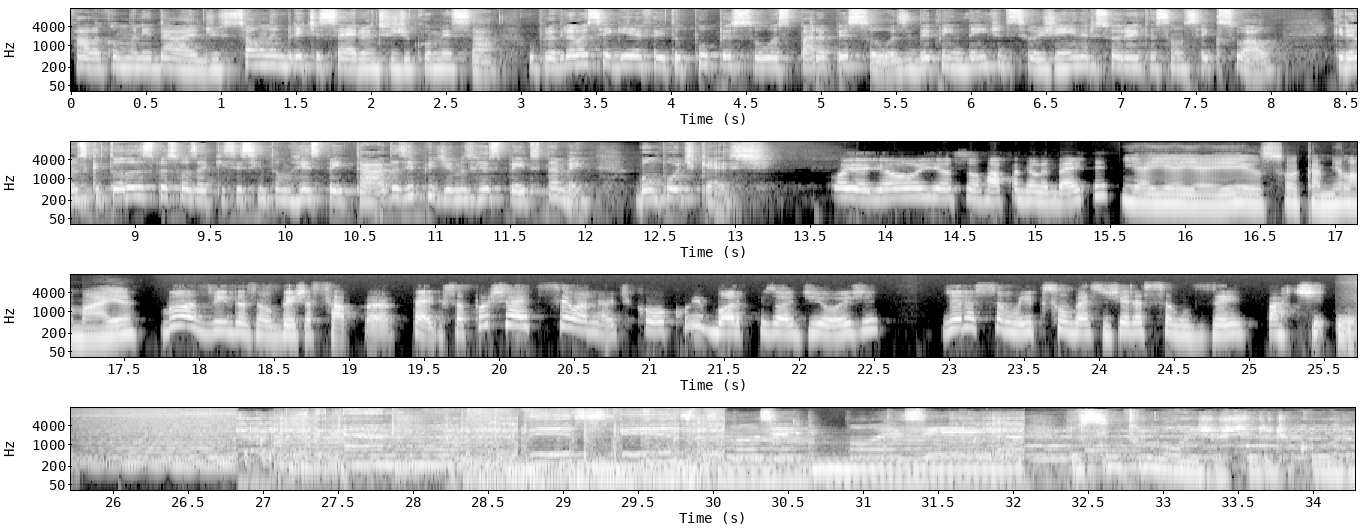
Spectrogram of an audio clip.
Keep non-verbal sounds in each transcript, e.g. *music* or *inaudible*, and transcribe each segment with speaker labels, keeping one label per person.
Speaker 1: Fala comunidade, só um lembrete sério antes de começar. O programa a seguir é feito por pessoas para pessoas, independente de seu gênero e sua orientação sexual. Queremos que todas as pessoas aqui se sintam respeitadas e pedimos respeito também. Bom podcast.
Speaker 2: Oi, oi, oi, eu sou Rafa Gallenbeck.
Speaker 3: E aí, aí, aí, eu sou a Camila Maia.
Speaker 2: Boas-vindas ao Beija Sapa. Pegue sua pochete, seu anel de coco e bora pro episódio de hoje. Geração Y versus Geração Z, parte 1.
Speaker 4: Eu sinto longe o cheiro de couro.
